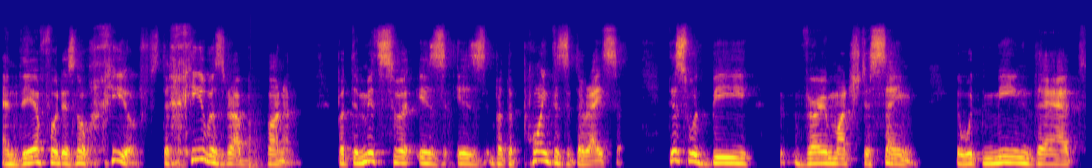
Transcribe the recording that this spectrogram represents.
and therefore there's no chiyuv. The chiyuv is rabbanim, but the mitzvah is is. But the point is the raisa. This would be very much the same. It would mean that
